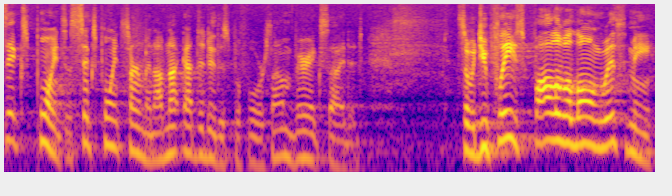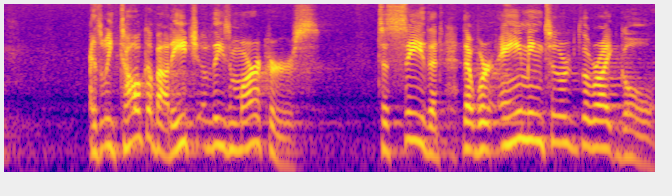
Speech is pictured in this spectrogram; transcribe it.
six points, a six point sermon. I've not got to do this before, so I'm very excited. So, would you please follow along with me as we talk about each of these markers to see that, that we're aiming towards the right goal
